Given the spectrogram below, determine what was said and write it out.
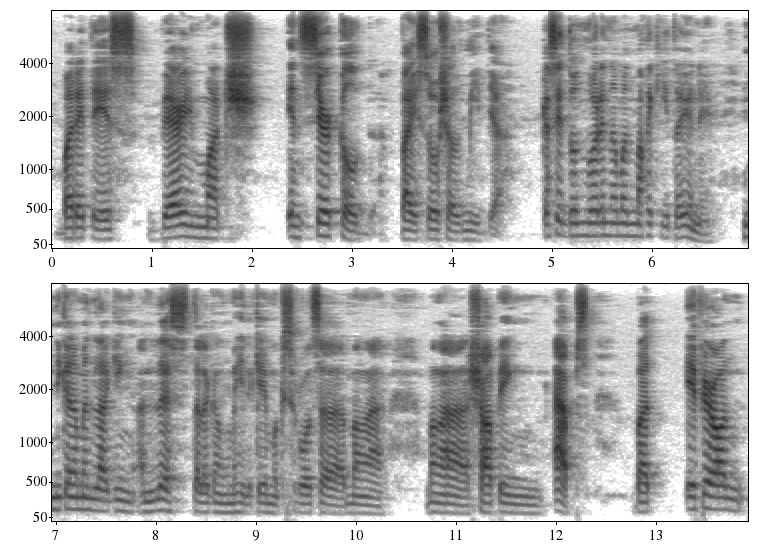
but it is very much encircled by social media. Kasi doon mo rin naman makikita yun eh. Hindi ka naman laging, unless talagang mahilig kayo mag-scroll sa mga, mga shopping apps. But if you're on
